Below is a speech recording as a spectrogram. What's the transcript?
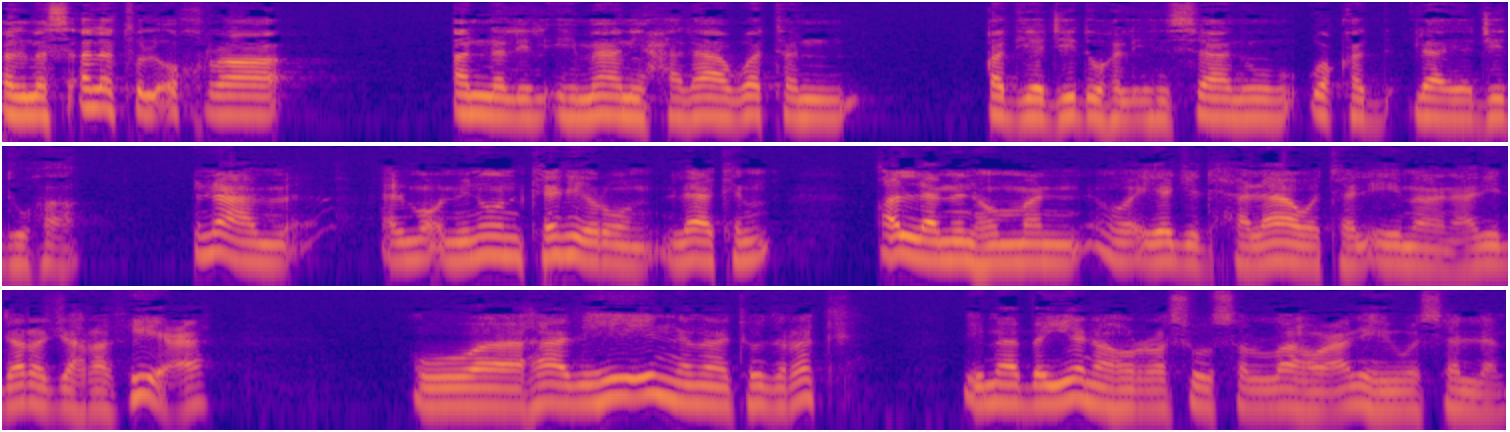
المسألة الأخرى أن للإيمان حلاوة قد يجدها الإنسان وقد لا يجدها. نعم المؤمنون كثيرون لكن قل منهم من يجد حلاوة الإيمان. هذه درجة رفيعة وهذه إنما تدرك بما بينه الرسول صلى الله عليه وسلم.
